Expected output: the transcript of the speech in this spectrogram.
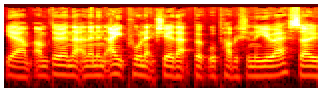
yeah, I'm, I'm doing that, and then in April next year, that book will publish in the US. So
